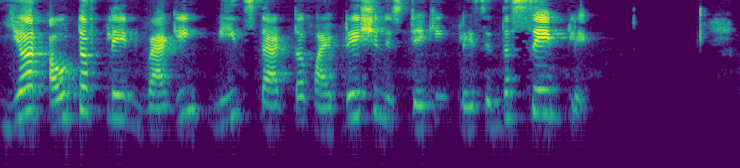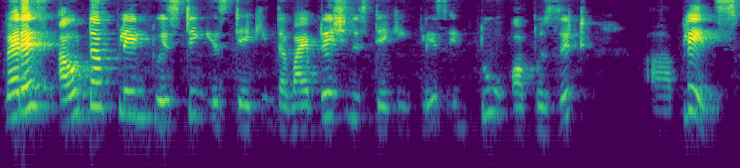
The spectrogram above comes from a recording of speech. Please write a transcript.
your out of plane wagging means that the vibration is taking place in the same plane. Whereas out of plane twisting is taking, the vibration is taking place in two opposite uh, planes.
